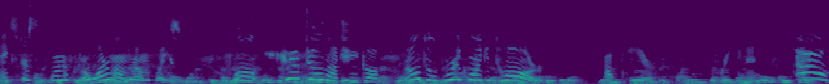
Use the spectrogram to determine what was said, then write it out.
It's just want to throw watermelons around the place. Well, you can't do that, Chica. Or else it'll break my guitar. I don't care. Breaking it. Ow!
